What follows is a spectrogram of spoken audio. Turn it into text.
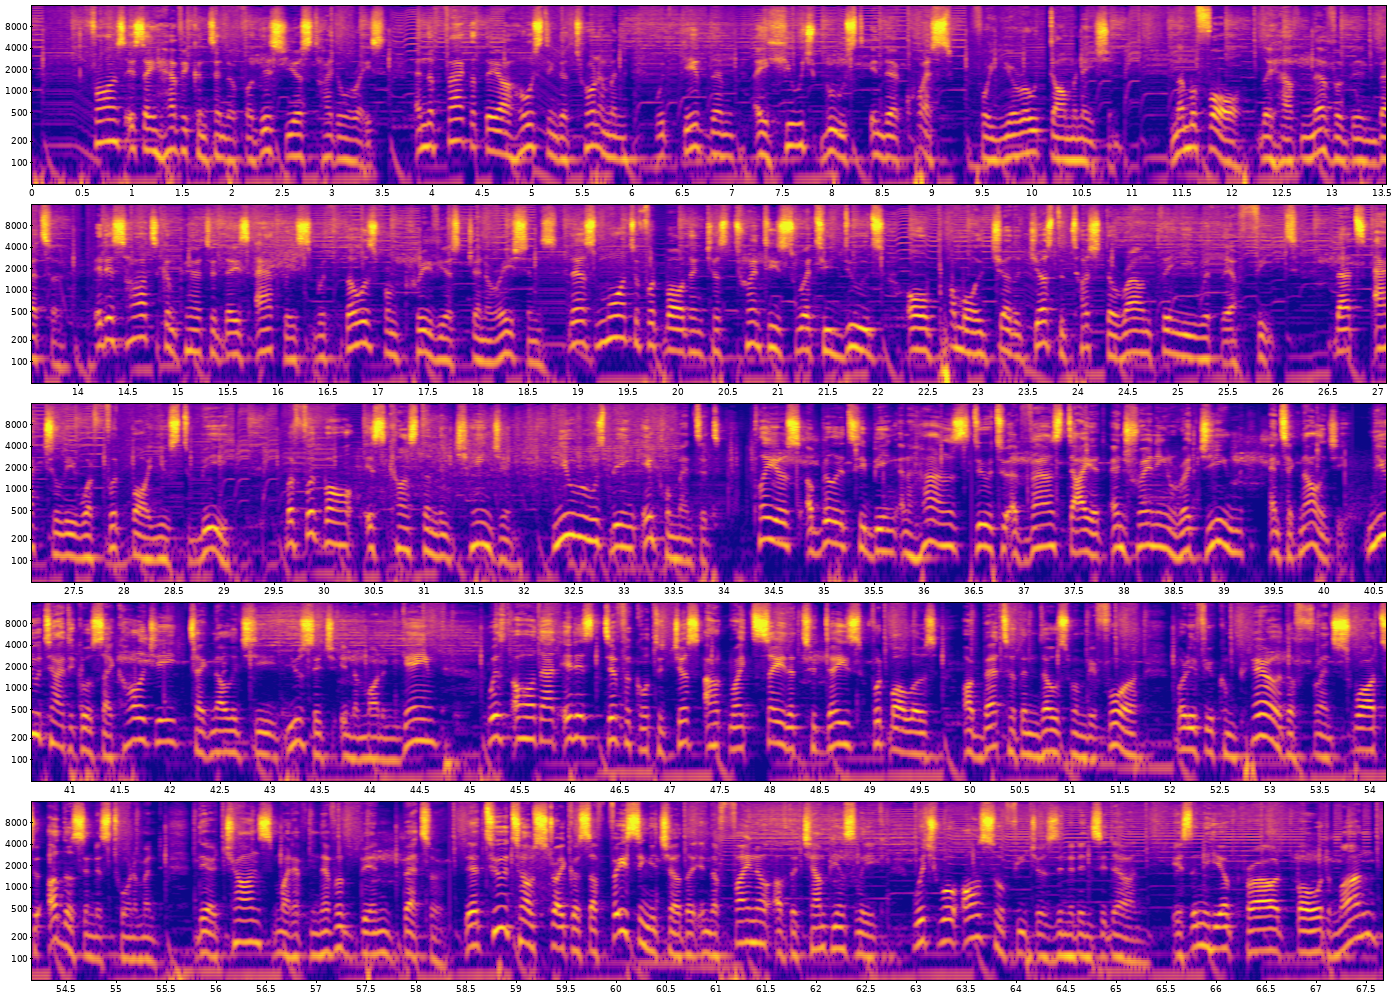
France is a heavy contender for this year's title race, and the fact that they are hosting the tournament would give them a huge boost in their quest for Euro domination. Number 4. They have never been better. It is hard to compare today's athletes with those from previous generations. There's more to football than just 20 sweaty dudes all pummel each other just to touch the round thingy with their feet. That's actually what football used to be. But football is constantly changing, new rules being implemented, players' ability being enhanced due to advanced diet and training regime and technology, new tactical psychology, technology usage in the modern game. With all that, it is difficult to just outright say that today's footballers are better than those from before but if you compare the French squad to others in this tournament, their chance might have never been better. Their two top strikers are facing each other in the final of the Champions League, which will also feature Zinedine Zidane. Isn't he a proud, bold man?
